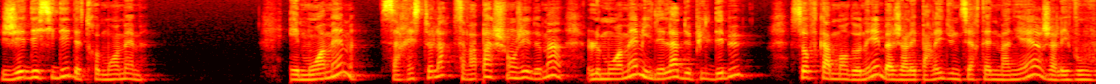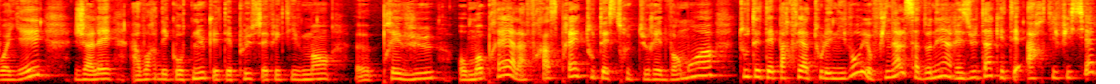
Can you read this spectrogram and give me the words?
j'ai décidé d'être moi-même. Et moi-même, ça reste là, ça va pas changer demain. Le moi-même, il est là depuis le début. Sauf qu'à un moment donné, ben, j'allais parler d'une certaine manière, j'allais vous voyer, j'allais avoir des contenus qui étaient plus effectivement euh, prévus au mot près, à la phrase près, tout est structuré devant moi, tout était parfait à tous les niveaux, et au final, ça donnait un résultat qui était artificiel.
